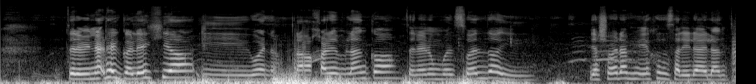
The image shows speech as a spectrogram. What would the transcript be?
Terminar el colegio y bueno, trabajar en blanco, tener un buen sueldo y, y ayudar a mis viejos a salir adelante.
